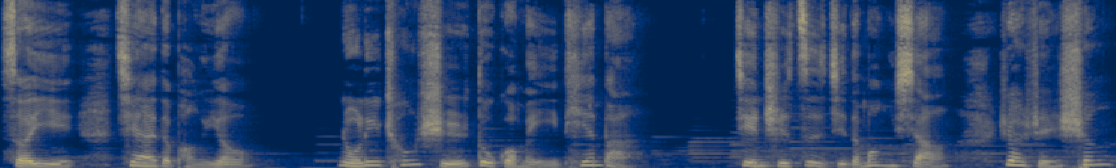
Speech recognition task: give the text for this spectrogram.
所以，亲爱的朋友，努力充实度过每一天吧，坚持自己的梦想，让人生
